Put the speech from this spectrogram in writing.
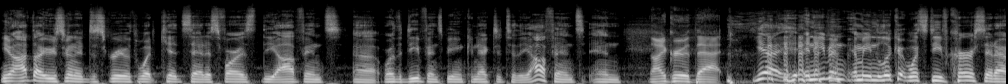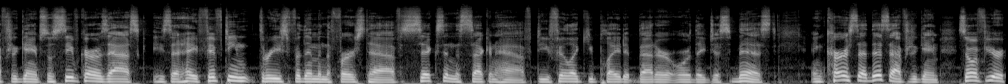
you know, I thought you were just going to disagree with what Kidd said as far as the offense uh, or the defense being connected to the offense. And I agree with that. yeah, and even, I mean, look at what Steve Kerr said after the game. So Steve Kerr was asked, he said, hey, 15 threes for them in the first half, six in the second half. Do you feel like you played it better or they just missed? And Kerr said this after the game. So if you're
